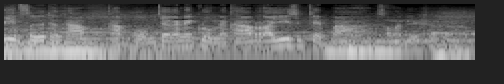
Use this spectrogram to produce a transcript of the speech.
รีบซื้อเถอะครับ ครับ ผมเจอกันในกลุ่มนะครับ 127 บาท สวัสดีครับ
